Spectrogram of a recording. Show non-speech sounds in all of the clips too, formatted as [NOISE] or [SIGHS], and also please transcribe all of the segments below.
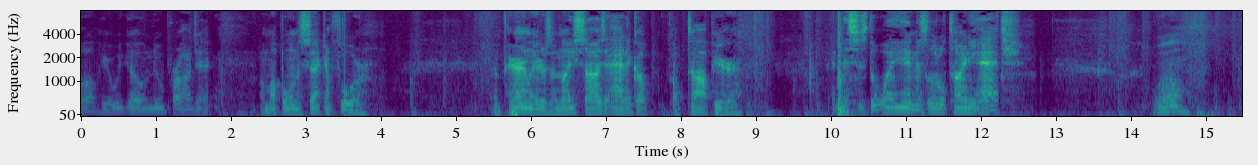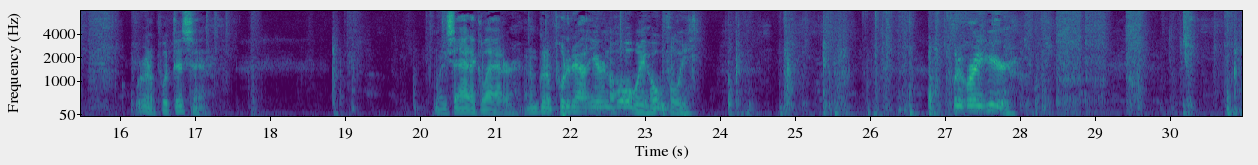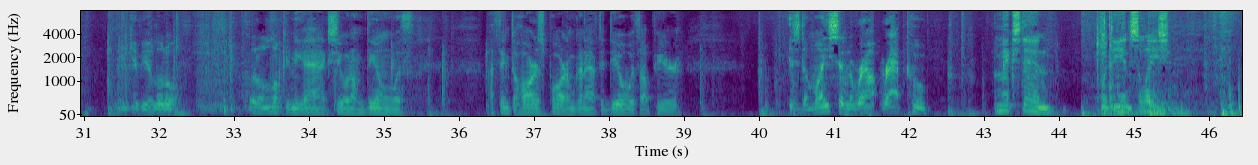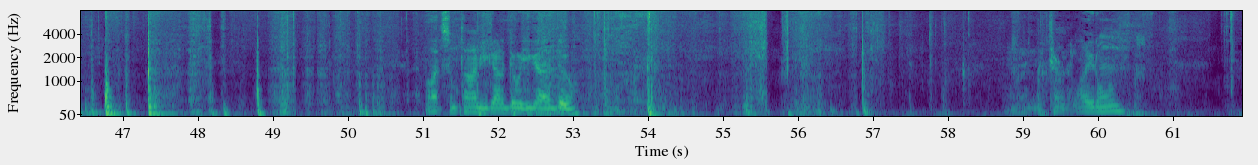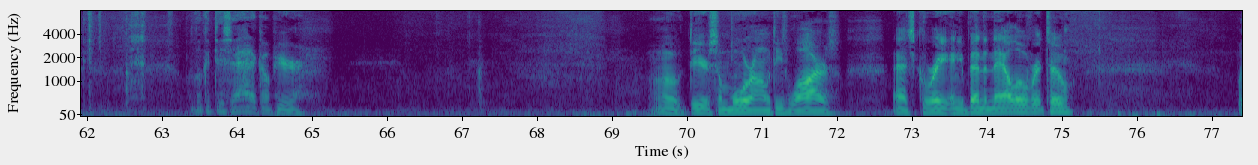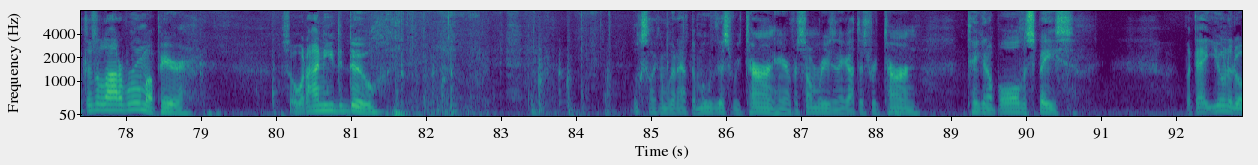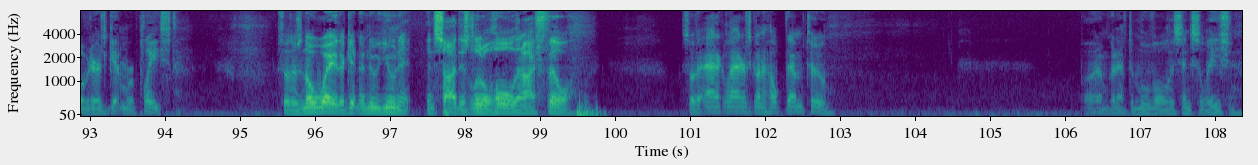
Well, here we go, new project. I'm up on the second floor. Apparently there's a nice size attic up, up top here. And this is the way in, this little tiny hatch. Well, we're gonna put this in. Nice attic ladder. And I'm gonna put it out here in the hallway, hopefully. Put it right here. Let me give you a little, little look in the attic, see what I'm dealing with. I think the hardest part I'm gonna have to deal with up here is the mice and the rat, rat poop mixed in with the insulation. But sometimes you gotta do what you gotta do. Let me turn the light on. Attic up here. Oh dear, some more on with these wires. That's great. And you bend a nail over it too. But there's a lot of room up here. So what I need to do, looks like I'm gonna have to move this return here. For some reason, they got this return taking up all the space. But that unit over there is getting replaced. So there's no way they're getting a new unit inside this little hole that I fill. So the attic ladder is going to help them too. But I'm going to have to move all this insulation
